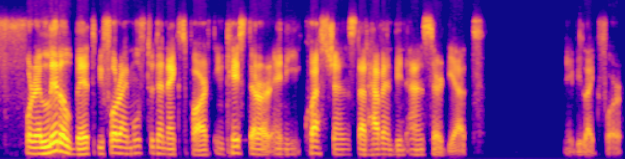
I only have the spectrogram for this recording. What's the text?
for a little bit before I move to the next part in case there are any questions that haven't been answered yet. Maybe like for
